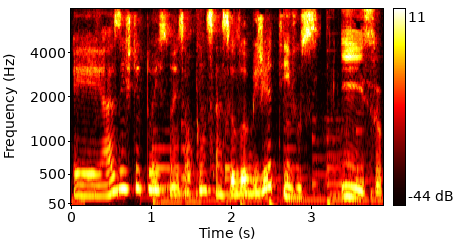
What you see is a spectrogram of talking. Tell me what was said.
é, as instituições alcançar seus objetivos. Isso.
